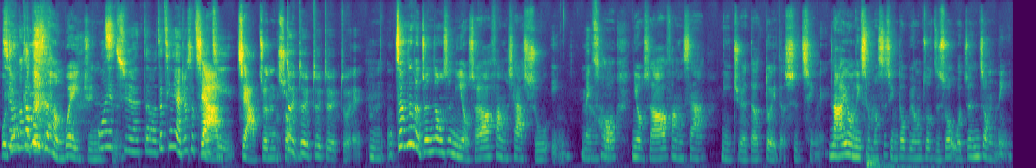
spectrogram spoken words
我觉得那个是很伪君子。我也觉得，这听起来就是假假尊重。对对对对对，嗯。真正的尊重是你有时候要放下输赢，没错。然后你有时候要放下你觉得对的事情，哪有你什么事情都不用做，只说我尊重你，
